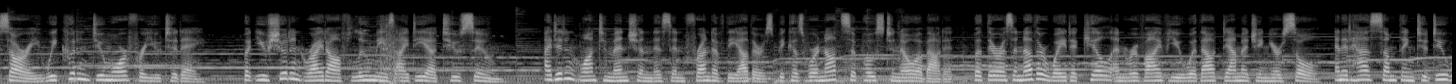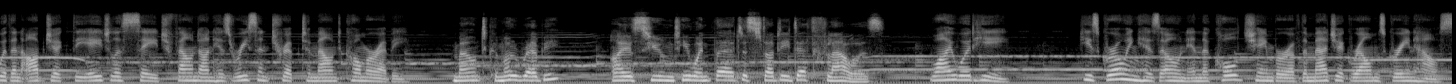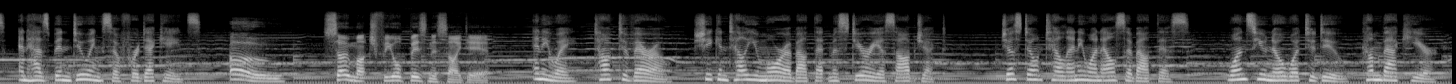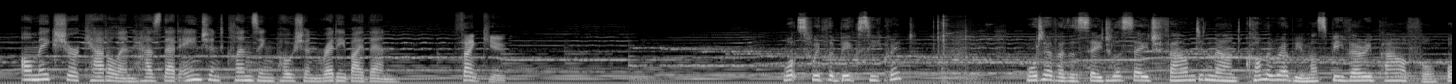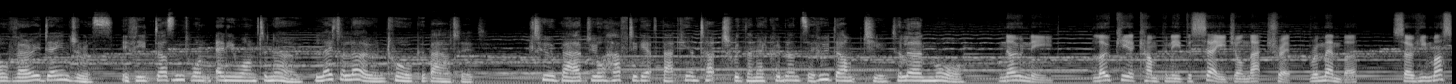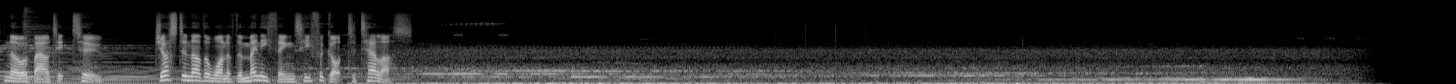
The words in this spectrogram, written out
Sorry we couldn't do more for you today. But you shouldn't write off Lumi's idea too soon. I didn't want to mention this in front of the others because we're not supposed to know about it, but there is another way to kill and revive you without damaging your soul, and it has something to do with an object the ageless sage found on his recent trip to Mount Komorebi. Mount Komorebi? I assumed he went there to study death flowers. Why would he? He's growing his own in the cold chamber of the Magic Realm's greenhouse, and has been doing so for decades. Oh. So much for your business idea. Anyway, talk to Vero. She can tell you more about that mysterious object. Just don't tell anyone else about this. Once you know what to do, come back here. I'll make sure Catalan has that ancient cleansing potion ready by then. Thank you. What's with the big secret? Whatever the Sageless Sage found in Mount Komorebi must be very powerful or very dangerous if he doesn't want anyone to know, let alone talk about it. Too bad you'll have to get back in touch with the necromancer who dumped you to learn more. No need. Loki accompanied the sage on that trip, remember? So he must know about it too. Just another one of the many things he forgot to tell us.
